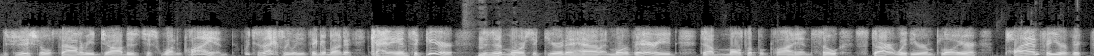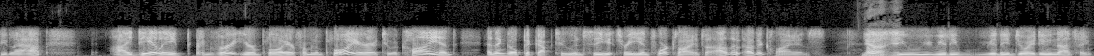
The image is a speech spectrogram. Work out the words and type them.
the traditional salaried job, is just one client, which is actually when you think about it, kind of insecure. Isn't it more secure to have and more varied to have multiple clients? So start with your employer, plan for your victory lap, ideally convert your employer from an employer to a client and then go pick up two and three and four clients other other clients yeah, unless you really really enjoy doing nothing.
